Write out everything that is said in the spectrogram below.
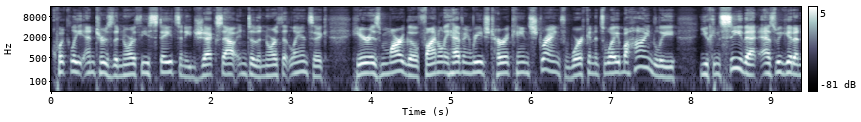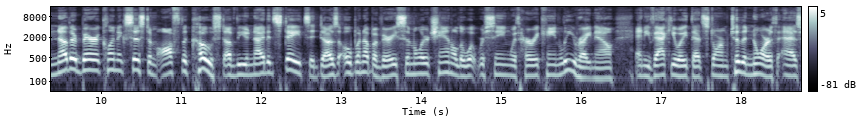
quickly enters the northeast states and ejects out into the North Atlantic. Here is Margot finally having reached hurricane strength, working its way behind Lee. You can see that as we get another baroclinic system off the coast of the United States, it does open up a very similar channel to what we're seeing with Hurricane Lee right now and evacuate that storm to the north as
